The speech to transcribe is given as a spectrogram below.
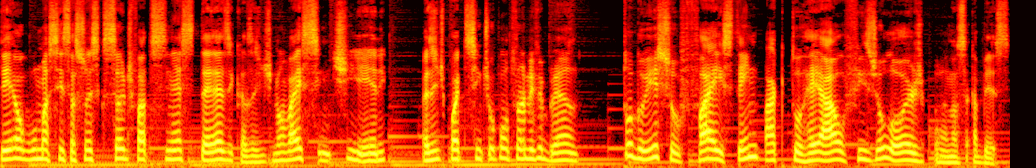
ter algumas sensações que são de fato sinestésicas. A gente não vai sentir ele, mas a gente pode sentir o controle vibrando. Tudo isso faz, tem impacto real, fisiológico na nossa cabeça.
